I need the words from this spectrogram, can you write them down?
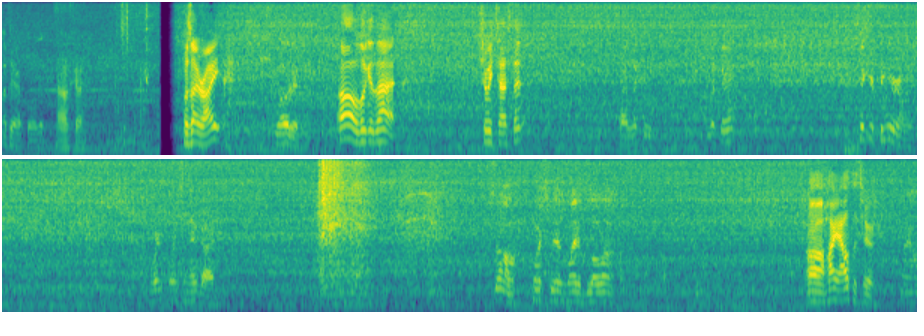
I think I pulled it. Okay. Was I right? Loaded. Oh, look at that. Should we test it? By licking, licking it. Stick your finger on it. Where, where's the new guy? So, question is, why'd it blow up? Uh, high altitude. Well,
